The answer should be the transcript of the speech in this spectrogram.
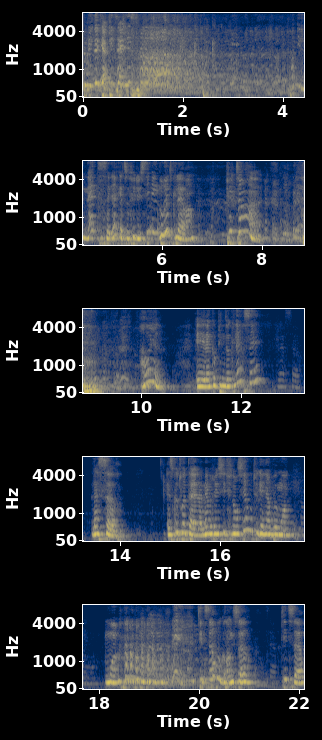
le public de capitalistes 3000 net, c'est-à-dire qu'elle se fait du 6000 brut, Claire. hein. Putain Ah ouais Et la copine de Claire, c'est La sœur. La sœur. Est-ce que toi, tu as la même réussite financière ou tu gagnes un peu moins Moins. Petite sœur ou grande sœur Petite sœur.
